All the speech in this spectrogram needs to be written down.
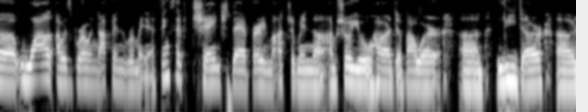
uh, while I was growing up in Romania, things have changed there very much. I mean, uh, I'm sure you heard of our uh, leader uh,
